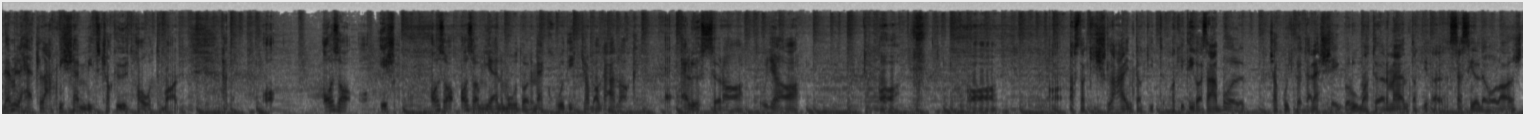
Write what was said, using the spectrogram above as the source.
nem lehet látni semmit, csak őt, ha ott van. Hát az a, és az, a, az, amilyen módon meghódítja magának először a, ugye a, a, a, a azt a kislányt, akit, akit igazából csak úgy kötelességből Uma Törment, akit a Cecil de Volanst,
